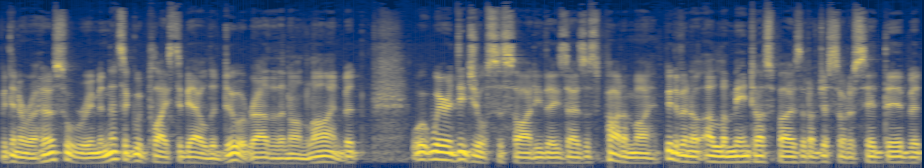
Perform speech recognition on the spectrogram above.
within a rehearsal room, and that's a good place to be able to do it rather than online. But we're a digital society these days. It's part of my bit of an, a lament, I suppose, that I've just sort of said there. But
